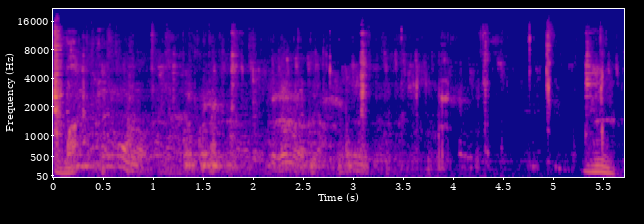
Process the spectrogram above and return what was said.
อุมา Mm.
